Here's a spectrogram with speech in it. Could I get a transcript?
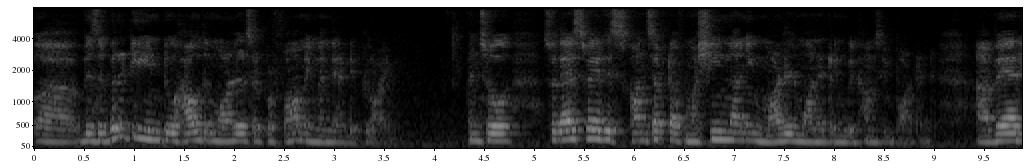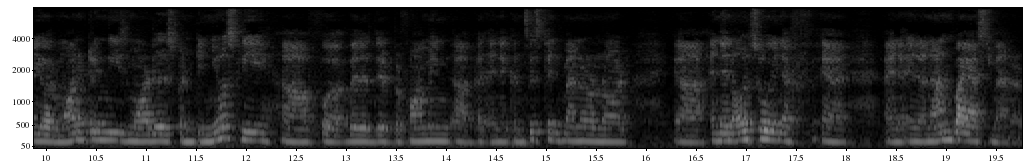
uh, visibility into how the models are performing when they're deployed. And so so that's where this concept of machine learning model monitoring becomes important uh, where you're monitoring these models continuously uh, for whether they're performing uh, in a consistent manner or not uh, and then also in a uh, in, in an unbiased manner.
